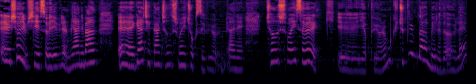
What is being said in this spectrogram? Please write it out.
e, şöyle bir şey söyleyebilirim. Yani ben e, gerçekten çalışmayı çok seviyorum. Yani çalışmayı severek e, yapıyorum. Küçüklüğümden beri de öyle.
